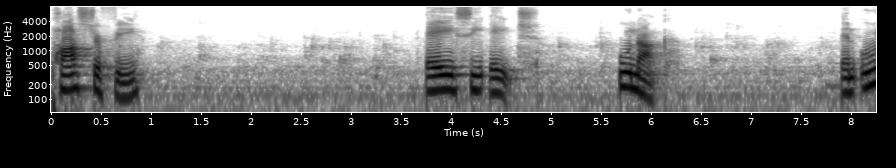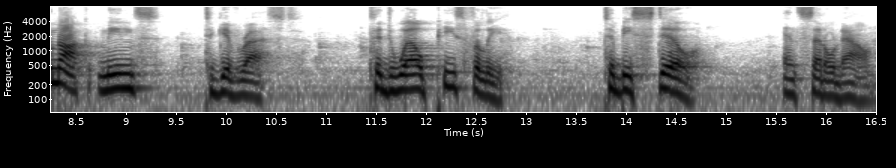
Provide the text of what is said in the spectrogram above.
apostrophe A C H, unak. And unak means to give rest, to dwell peacefully to be still and settle down.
